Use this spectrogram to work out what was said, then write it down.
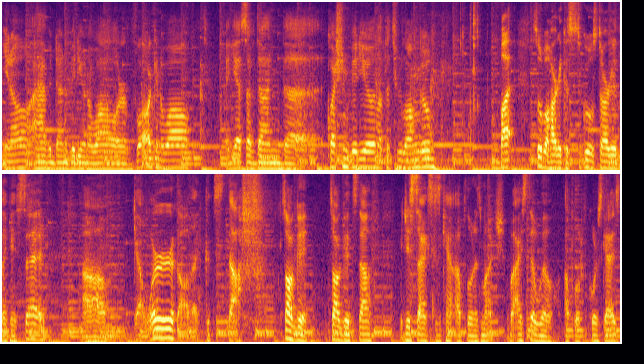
You know, I haven't done a video in a while or a vlog in a while. I guess I've done the question video not that too long ago but it's a little bit harder because school started, like I said. Um, got work, all that good stuff. It's all good. It's all good stuff. It just sucks because I can't upload as much, but I still will upload, of course, guys.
